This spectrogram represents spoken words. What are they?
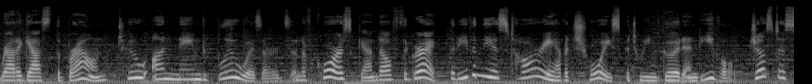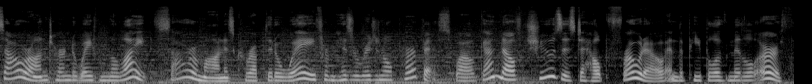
Radagast the Brown, two unnamed blue wizards, and of course Gandalf the Grey. But even the Istari have a choice between good and evil. Just as Sauron turned away from the light, Saruman is corrupted away from his original purpose, while Gandalf chooses to help Frodo and the people of Middle Earth.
